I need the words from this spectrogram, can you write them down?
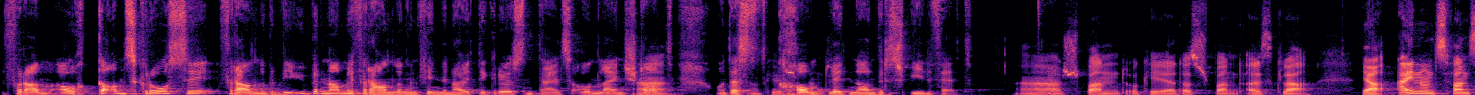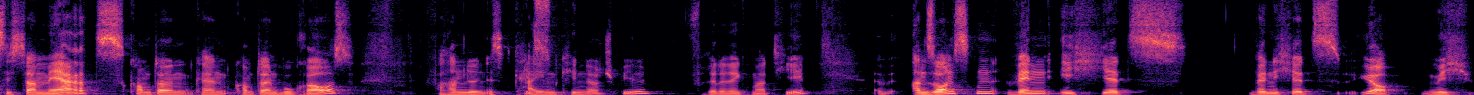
vor allem auch ganz große Verhandlungen wie Übernahmeverhandlungen finden heute größtenteils online statt ah, und das okay, ist komplett ein anderes Spielfeld. Ah, ja. spannend. Okay, ja, das ist spannend. Alles klar. Ja, 21. März kommt dein, kein, kommt dein Buch raus. Verhandeln ist kein yes. Kinderspiel. Frédéric Mathieu. Äh, ansonsten, wenn ich jetzt, wenn ich jetzt, ja, mich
